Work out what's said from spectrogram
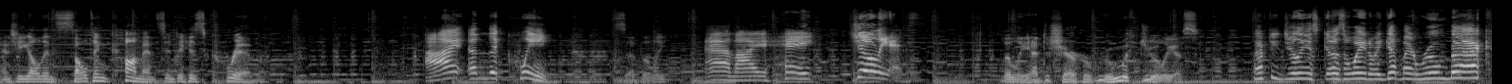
and she yelled insulting comments into his crib. I am the queen, Said Lily. and I hate Julius. Lily had to share her room with Julius. After Julius goes away, do I get my room back?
